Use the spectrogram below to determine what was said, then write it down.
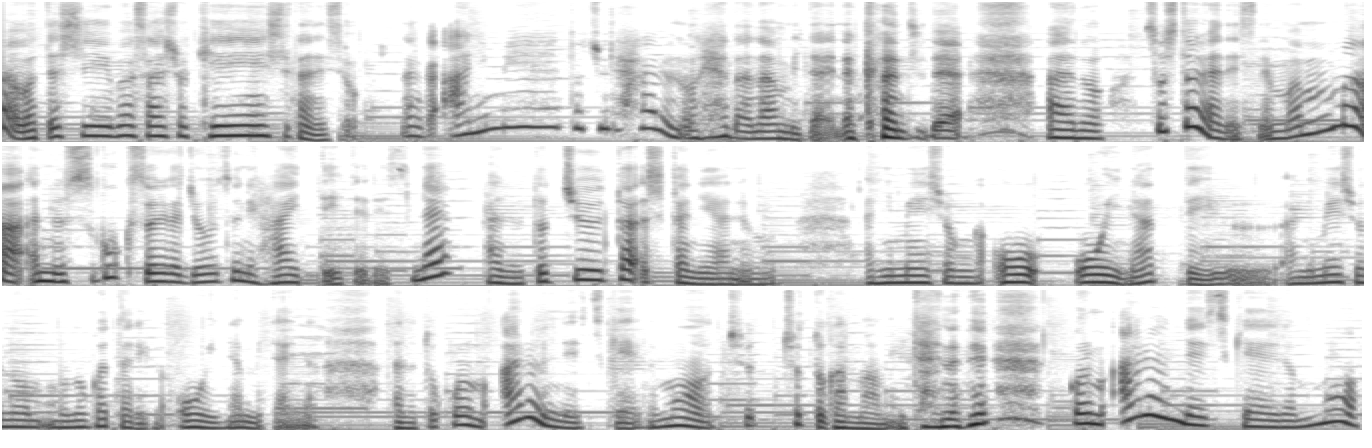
が私は最初敬遠してたんですよ。なんかアニメ途中で入るの嫌だなみたいな感じであのそしたらですねまあまああのすごくそれが上手に入っていてですねあの途中確かにあのアニメーションが多いなっていうアニメーションの物語が多いなみたいなあのところもあるんですけれどもちょちょっと我慢みたいなねころもあるんですけれども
